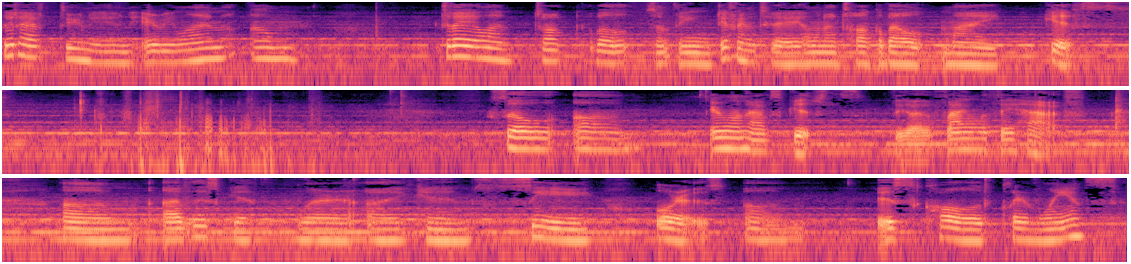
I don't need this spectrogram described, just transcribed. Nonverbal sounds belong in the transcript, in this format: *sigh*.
Good afternoon, everyone. Um, today I want to talk about something different today. I want to talk about my gifts. So, um, everyone has gifts. They gotta find what they have. Um, I have this gift where I can see auras. Um, it's called clairvoyance.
